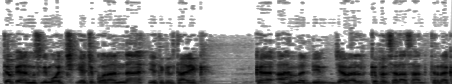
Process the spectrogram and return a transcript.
ኢትዮጵያውያን ሙስሊሞች የጭቆናና የትግል ታሪክ ከአህመድ ዲን ጀበል ክፍል 31 ትረካ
